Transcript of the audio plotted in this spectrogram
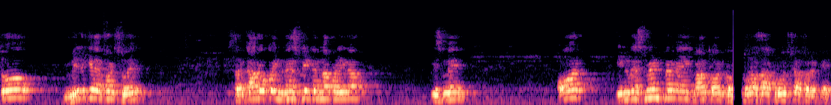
तो मिल के एफर्ट्स हुए। सरकारों को इन्वेस्ट भी करना पड़ेगा इसमें। और इन्वेस्टमेंट में मैं एक बात और कहूँ थोड़ा सा अप्रोच का फ़र्क है।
